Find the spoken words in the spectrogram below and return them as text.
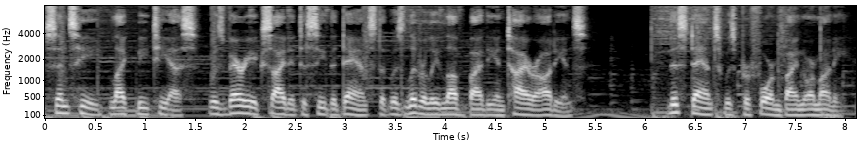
Since he, like BTS, was very excited to see the dance that was literally loved by the entire audience. This dance was performed by Normani.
